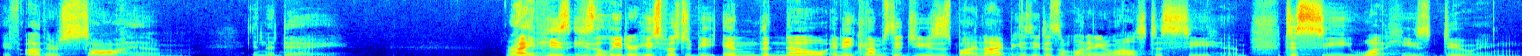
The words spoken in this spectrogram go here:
if others saw him in the day. Right? He's, he's a leader. He's supposed to be in the know. And he comes to Jesus by night because he doesn't want anyone else to see him, to see what he's doing.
